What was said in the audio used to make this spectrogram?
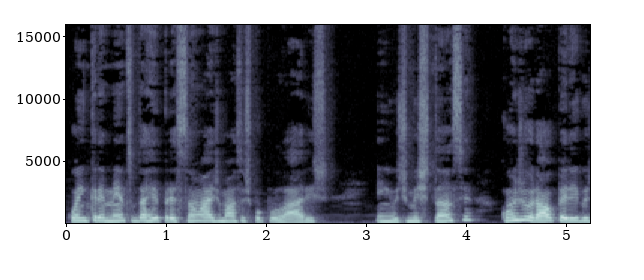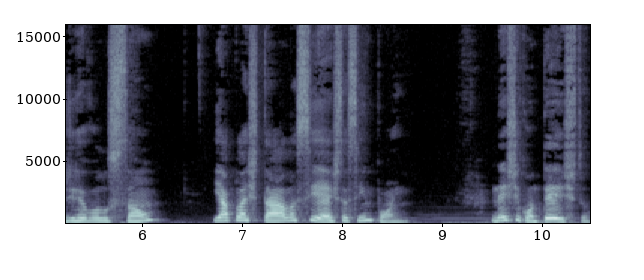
com incremento da repressão às massas populares, em última instância, conjurar o perigo de revolução e aplastá-la se esta se impõe. Neste contexto,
